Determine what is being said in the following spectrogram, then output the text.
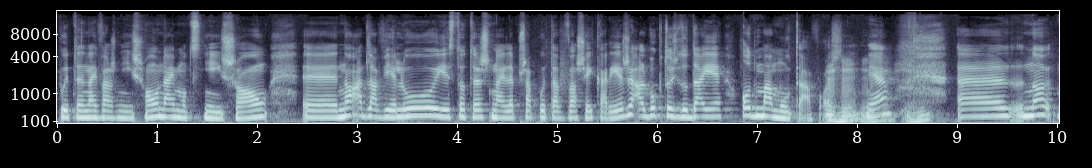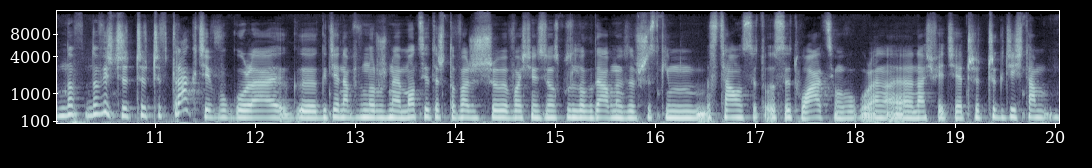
płytę najważniejszą, najmocniejszą. E, No a dla wielu jest to też najlepsza płyta w waszej karierze, albo ktoś dodaje od mamuta właśnie, nie? E, No, no, no wiesz, czy, czy, czy w trakcie w ogóle, gdzie na pewno różne emocje też towarzyszyły właśnie w związku z lockdownem, ze wszystkim, z całą sytu- sytuacją w ogóle na, na świecie, czy, czy gdzieś tam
